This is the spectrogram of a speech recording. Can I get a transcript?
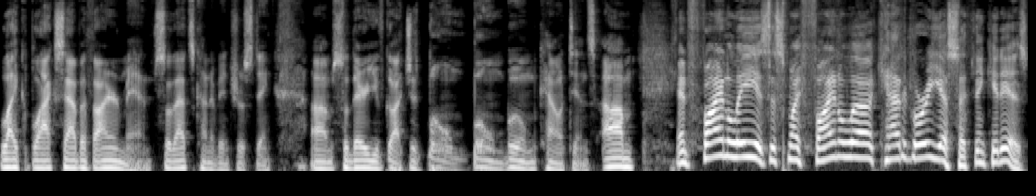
like Black Sabbath Iron Man. So that's kind of interesting. Um, so there you've got just boom, boom, boom count mountains. Um, and finally, is this my final uh, category? Yes, I think it is.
